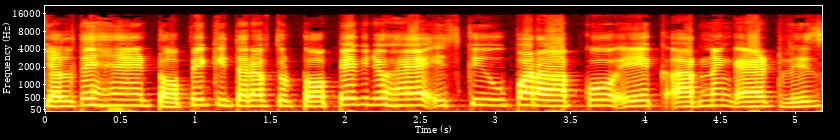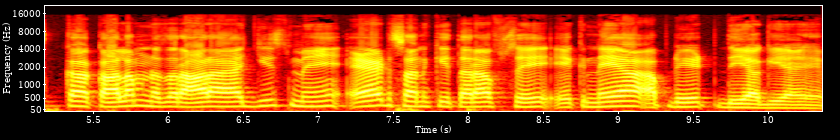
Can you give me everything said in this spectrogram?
चलते हैं टॉपिक की तरफ़। तो टॉपिक जो है, इसके ऊपर आपको एक अर्निंग एट रिस्क का कॉलम नज़र आ रहा है, जिसमें एडसन की तरफ़ से एक नया अपडेट दिया गया है।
